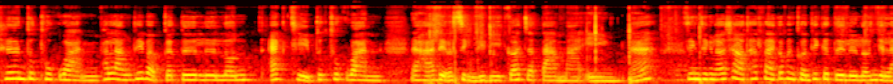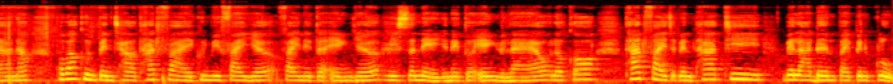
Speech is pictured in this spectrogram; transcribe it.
ชื่นทุกๆวัน พลังที่แบบกระตือรือร้นแอคทีฟทุกๆวันนะคะ เดี๋ยวสิ่งดีๆก็จะตามมาเองนะจริงๆแล้วชาวธาตุไฟก็เป็นคนที่กระตือรือร้นอยู่แล้วนะเพราะว่าคุณเป็นชาวธาตุไฟ คุณมีไฟเยอะไฟในตัวเองเยอะมีเสน่ห์อยู่ในตัวเองอยู่แล้ว แล้วก็ธาตุไฟจะเป็นธาตุที่เวลาเดินไปเป็นกลุ่ม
